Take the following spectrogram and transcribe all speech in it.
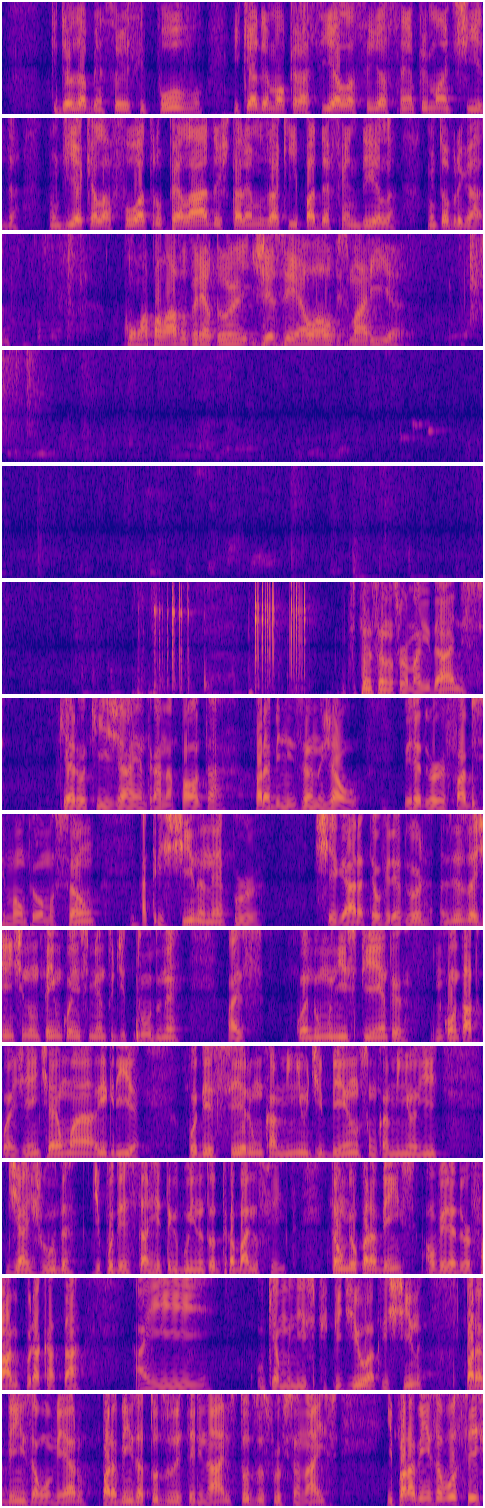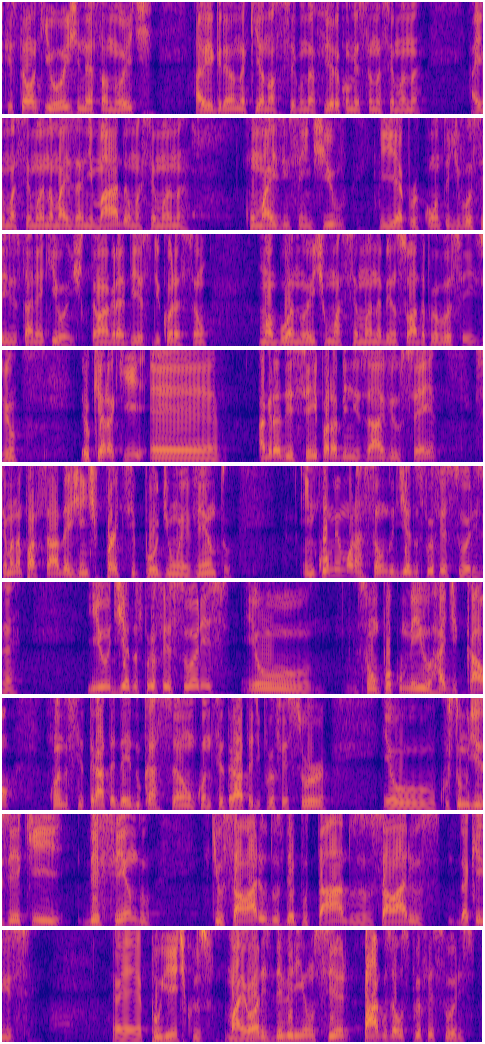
que Deus abençoe esse povo e que a democracia ela seja sempre mantida. No dia que ela for atropelada, estaremos aqui para defendê-la. Muito obrigado. Com a palavra o vereador Gesiel Alves Maria. Dispensando as formalidades, Quero aqui já entrar na pauta parabenizando já o vereador Fábio Simão pela moção, a Cristina, né, por chegar até o vereador. Às vezes a gente não tem um conhecimento de tudo, né? Mas quando um munícipe entra em contato com a gente, é uma alegria poder ser um caminho de bênção, um caminho ali de ajuda, de poder estar retribuindo todo o trabalho feito. Então, meu parabéns ao vereador Fábio por acatar aí o que a munícipe pediu, a Cristina. Parabéns ao Homero, parabéns a todos os veterinários, todos os profissionais e parabéns a vocês que estão aqui hoje, nessa noite, alegrando aqui a nossa segunda-feira, começando a semana, aí uma semana mais animada, uma semana com mais incentivo e é por conta de vocês estarem aqui hoje. Então agradeço de coração, uma boa noite, uma semana abençoada para vocês, viu? Eu quero aqui é, agradecer e parabenizar a Vilceia. Semana passada a gente participou de um evento em comemoração do Dia dos Professores, né? E o Dia dos Professores, eu sou um pouco meio radical quando se trata da educação, quando se trata de professor. Eu costumo dizer que defendo que o salário dos deputados, os salários daqueles é, políticos maiores deveriam ser pagos aos professores.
